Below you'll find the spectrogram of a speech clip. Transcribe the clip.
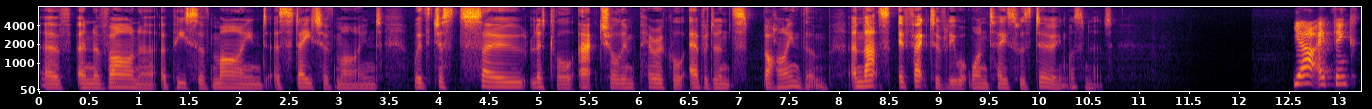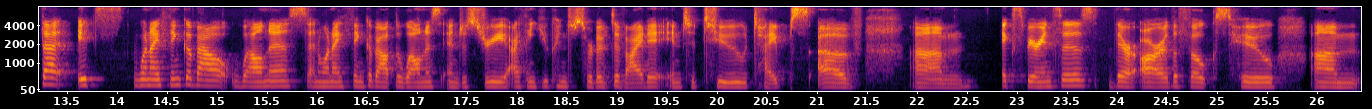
of a nirvana, a peace of mind, a state of mind, with just so little actual empirical evidence behind them. And that's effectively what OneTaste was doing, wasn't it? Yeah, I think that it's when I think about wellness and when I think about the wellness industry, I think you can sort of divide it into two types of um, experiences. There are the folks who um,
